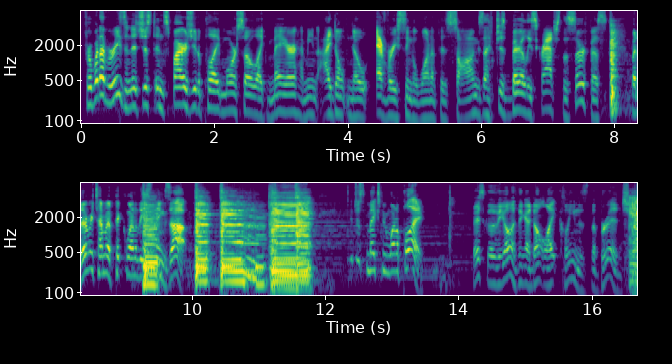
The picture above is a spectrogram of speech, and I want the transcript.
for whatever reason, it just inspires you to play more so like Mayer. I mean, I don't know every single one of his songs. I've just barely scratched the surface. But every time I pick one of these things up, it just makes me want to play. Basically, the only thing I don't like clean is the bridge. Let's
